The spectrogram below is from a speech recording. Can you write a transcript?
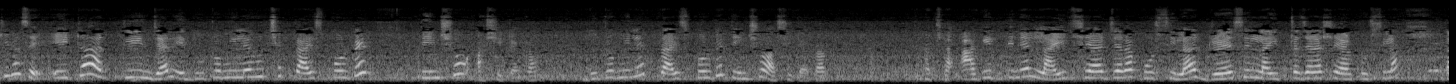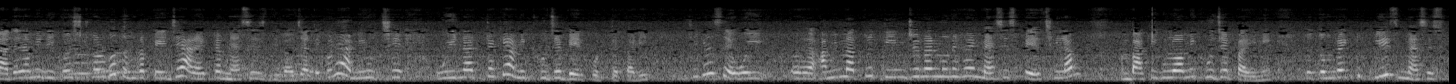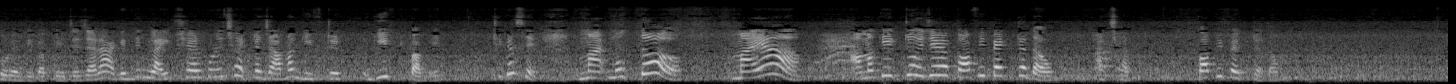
ঠিক আছে? এইটা আর ক্লিনজার এই দুটো মিলে হচ্ছে প্রাইস পড়বে তিনশো আশি টাকা। দুটো মিলে প্রাইস পড়বে তিনশো আশি টাকা। আচ্ছা আগের দিনের লাইভ শেয়ার যারা করছিলা ড্রেসের লাইভটা যারা শেয়ার করছিলা, তাদের আমি রিকোয়েস্ট করব তোমরা পেজে আর একটা মেসেজ দিবা, যাতে করে আমি হচ্ছে উইনারটাকে আমি খুঁজে বের করতে পারি। ঠিক আছে? ওই আমি মাত্র তিনজনের মনে হয় মেসেজ পেয়েছিলাম, বাকিগুলো আমি খুঁজে পাইনি। তো তোমরা একটু প্লিজ মেসেজ করে দিবা পেজে যারা আগের দিন লাইভ শেয়ার করেছে, একটা জামা গিফটের গিফট পাবে। ঠিক আছে? মুক্ত? মায়া, আমাকে একটু ওই যে কফি প্যাকটা দাও। আচ্ছা কফি প্যাকটা দাও।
